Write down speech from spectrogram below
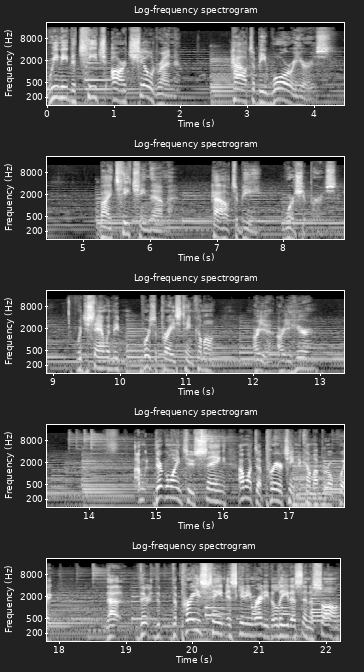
We need to teach our children how to be warriors by teaching them how to be worshipers. Would you stand with me? Where's the praise team? Come on. Are you, are you here? I'm, they're going to sing. I want the prayer team to come up real quick. Now, the, the praise team is getting ready to lead us in a song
